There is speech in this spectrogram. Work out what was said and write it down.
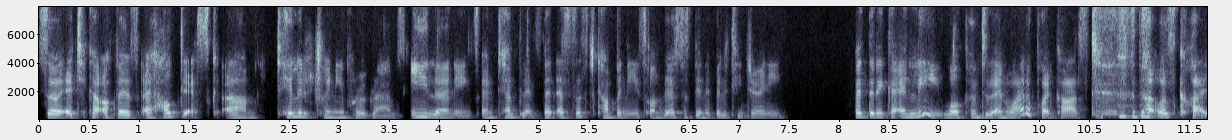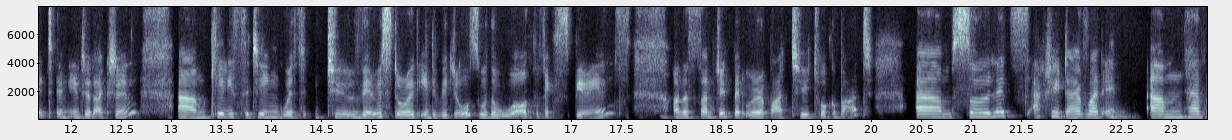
So Etika offers a help desk, um, tailored training programs, e-learnings, and templates that assist companies on their sustainability journey. Federica and Lea, welcome to the &Wider podcast. that was quite an introduction. Um, clearly sitting with two very storied individuals with a wealth of experience on the subject that we're about to talk about. Um, so let's actually dive right in. Um, have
